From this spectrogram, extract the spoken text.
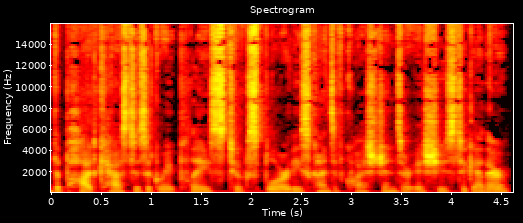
the podcast is a great place to explore these kinds of questions or issues together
